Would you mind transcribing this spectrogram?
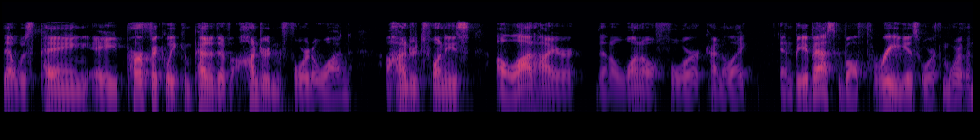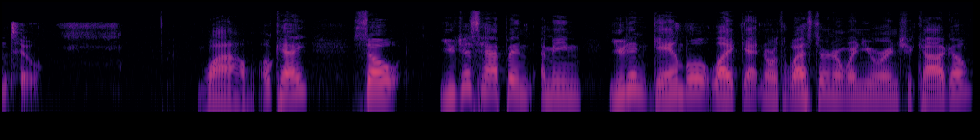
that was paying a perfectly competitive 104 to one. 120s a lot higher than a 104, kind of like NBA basketball. Three is worth more than two. Wow. Okay. So you just happened, I mean, you didn't gamble like at Northwestern or when you were in Chicago?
